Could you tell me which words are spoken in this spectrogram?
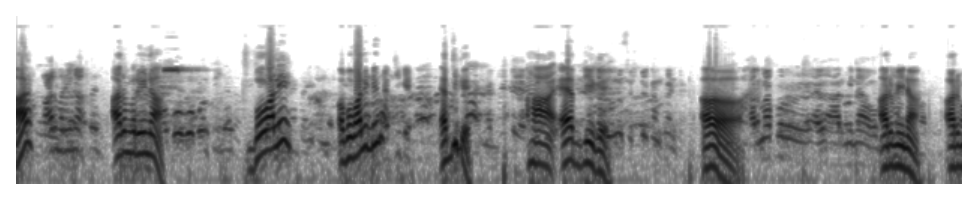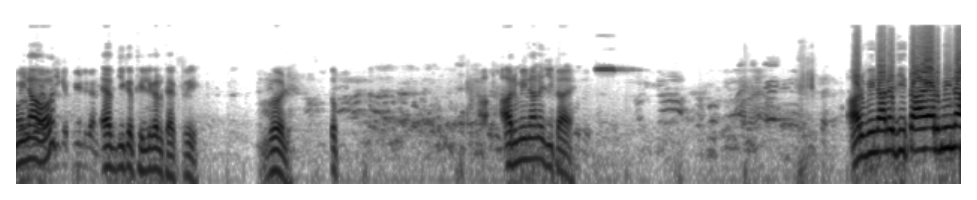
हाँ? आर मरीना। अरमरीना वो वाली? और वो वाली टीम? एफ़ जी के। हाँ एफ़ जी के। दोनों हो अरमीना अरमीना और एफ़ जी के फ़ील्ड गन। फैक्ट्री। गुड तो अरमीना ने जीता है। अरमीना ने जीता है अरमीना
